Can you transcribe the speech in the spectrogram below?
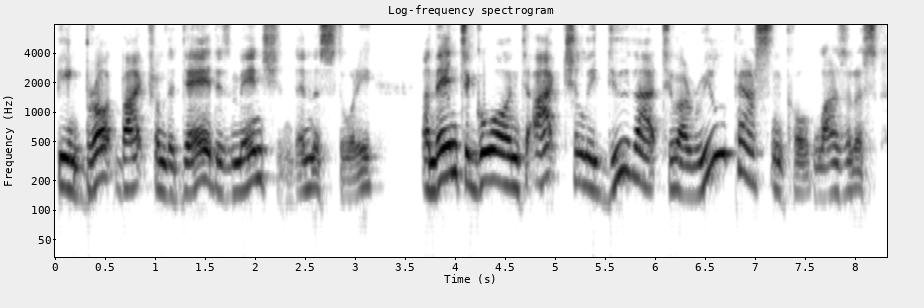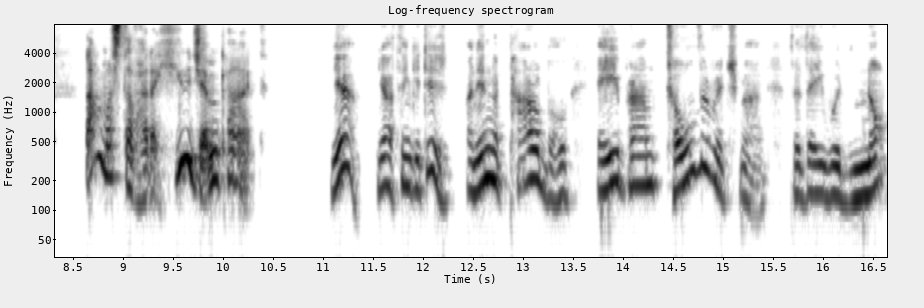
being brought back from the dead is mentioned in the story, and then to go on to actually do that to a real person called Lazarus, that must have had a huge impact. Yeah, yeah, I think it is. And in the parable, Abraham told the rich man that they would not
